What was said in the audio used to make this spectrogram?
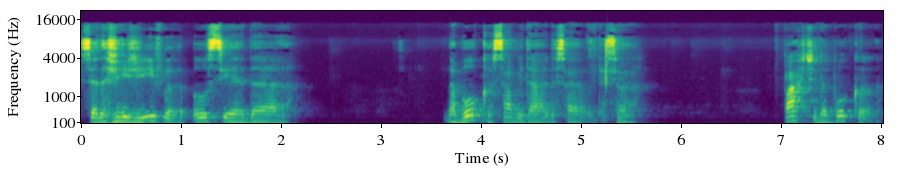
se é da gengiva ou se é da da boca, sabe, da dessa dessa parte da boca,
